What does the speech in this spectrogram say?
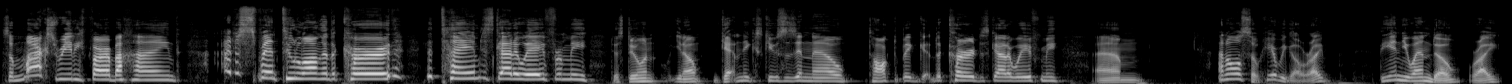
so Mark's really far behind. I just spent too long on the curd. The time just got away from me. Just doing, you know, getting the excuses in now. Talk to big. The curd just got away from me. Um, and also, here we go, right? The innuendo, right?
